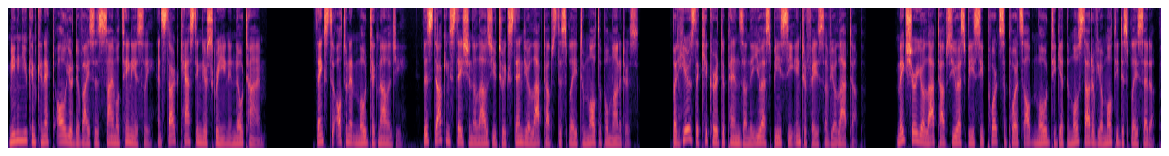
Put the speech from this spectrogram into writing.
meaning you can connect all your devices simultaneously and start casting your screen in no time. Thanks to alternate mode technology, this docking station allows you to extend your laptop's display to multiple monitors. But here's the kicker it depends on the USB C interface of your laptop. Make sure your laptop's USB C port supports Alt mode to get the most out of your multi display setup.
